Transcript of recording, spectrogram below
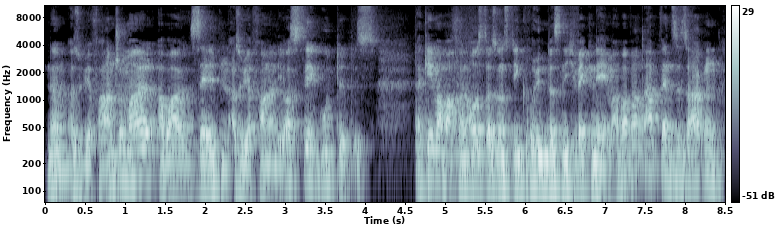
ne? also wir fahren schon mal, aber selten. Also wir fahren an die Ostsee, gut, das ist, da gehen wir mal von aus, dass uns die Grünen das nicht wegnehmen. Aber wart ab, wenn sie sagen,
